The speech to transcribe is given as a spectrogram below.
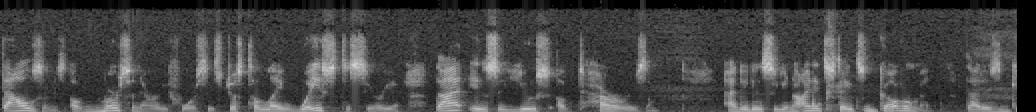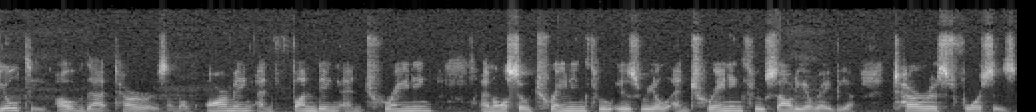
thousands of mercenary forces just to lay waste to Syria. That is the use of terrorism. And it is the United States government that is guilty of that terrorism, of arming and funding and training and also training through Israel and training through Saudi Arabia terrorist forces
